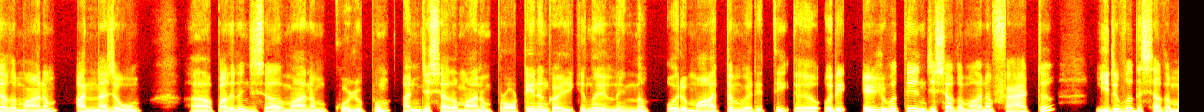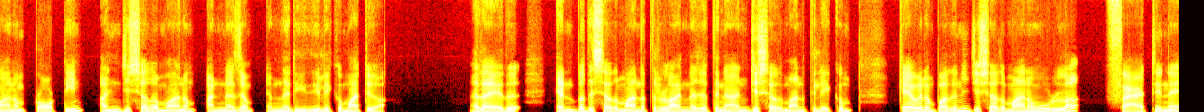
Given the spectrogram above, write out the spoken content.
ശതമാനം അന്നജവും പതിനഞ്ച് ശതമാനം കൊഴുപ്പും അഞ്ച് ശതമാനം പ്രോട്ടീനും കഴിക്കുന്നതിൽ നിന്നും ഒരു മാറ്റം വരുത്തി ഒരു 75% ഫാറ്റ്, 20% പ്രോട്ടീൻ, അഞ്ച് ശതമാനം അന്നജം എന്ന രീതിയിലേക്ക് മാറ്റുക. അതായത് 80%ത്തിലുള്ള അന്നജത്തിനെ 5%ത്തിലേക്കും കേവലം 15% ഉള്ള ഫാറ്റിനെ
